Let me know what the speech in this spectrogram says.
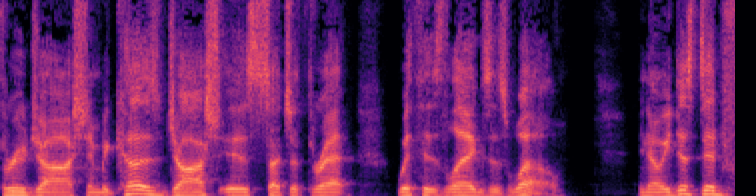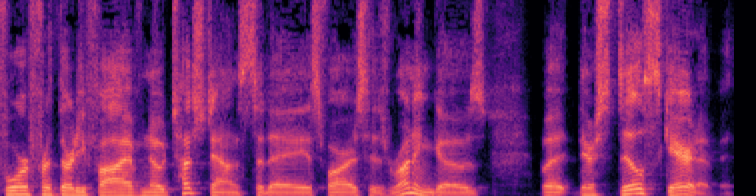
through Josh and because Josh is such a threat with his legs as well. You know, he just did four for 35, no touchdowns today as far as his running goes, but they're still scared of it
